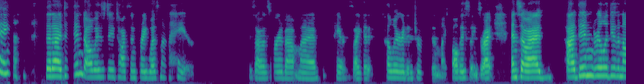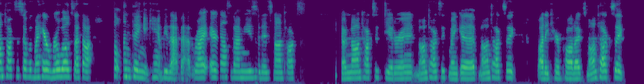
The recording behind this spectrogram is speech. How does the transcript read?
thing that I didn't always do toxin free was my hair. Because I was worried about my hair because I get it colored and and like all these things, right? And so I I didn't really do the non-toxic stuff with my hair real well because I thought one thing it can't be that bad, right? Everything else that I'm using is non-toxic you know, non-toxic deodorant, non-toxic makeup, non-toxic body care products, non-toxic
